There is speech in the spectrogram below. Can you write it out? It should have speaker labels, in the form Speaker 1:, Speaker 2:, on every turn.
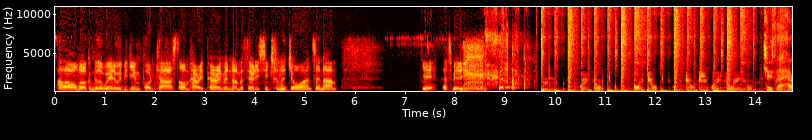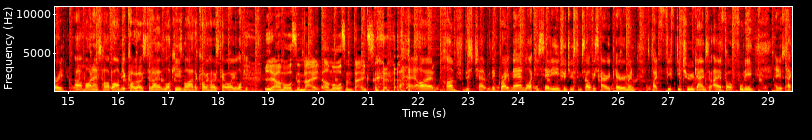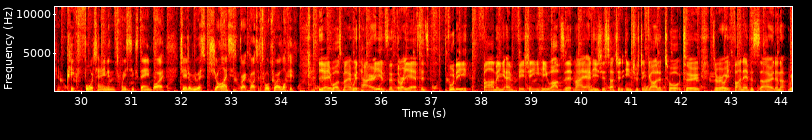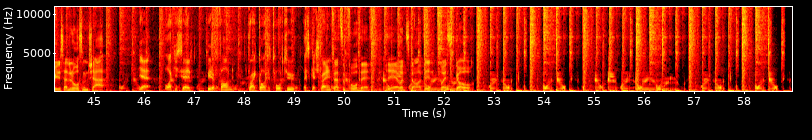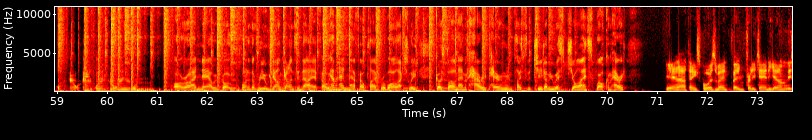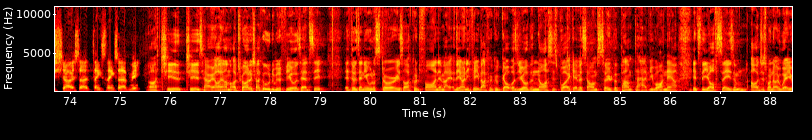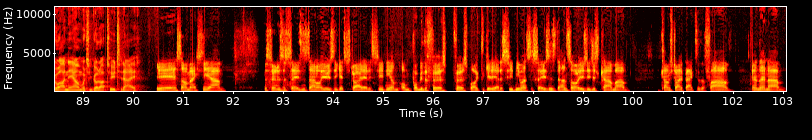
Speaker 1: Hello and welcome to the Where Do We Begin podcast. I'm Harry Perryman, number 36 from the Giants, and um, yeah, that's about it.
Speaker 2: Cheers for that, Harry. Uh, my name's Harper. I'm your co-host today. Lockie is my other co-host. How are you, Lockie?
Speaker 3: Yeah, I'm awesome, mate. I'm awesome. Thanks.
Speaker 2: I'm pumped for this chat with a great man. Like he said, he introduced himself. He's Harry Perryman. He's played 52 games of AFL footy, and he was taken at pick 14 in 2016 by GWS Giants. He's a great guy to talk to, eh, Lockie?
Speaker 3: yeah, he was, mate. With Harry, it's the three Fs. It's footy, farming, and fishing. He loves it, mate, and he's just such an interesting guy to talk to. It's a really fun episode, and we just had an awesome chat.
Speaker 2: Yeah, like you said, bit of fun. Great guy to talk to. Let's get straight into it.
Speaker 3: That's the fourth F. Yeah, let's dive in. Let's go.
Speaker 2: All right, now we've got one of the real young guns in the AFL. We haven't had an AFL player for a while, actually. Goes by the name of Harry Perryman, plays for the GWS Giants. Welcome, Harry.
Speaker 1: Yeah, no, thanks, boys. I've been, been pretty keen to get on this show, so thanks thanks for having me.
Speaker 3: Oh, cheers, cheers, Harry. I um, I tried to chuck a little bit of feelers out to see if there was any little stories I could find, and mate, the only feedback I could got was you're the nicest bloke ever. So I'm super pumped to have you on. Now it's the off season. I just want to know where you are now and what you got up to today.
Speaker 1: Yeah, so I'm actually um, as soon as the season's done, I usually get straight out of Sydney. I'm, I'm probably the first first bloke to get out of Sydney once the season's done. So I usually just come um, come straight back to the farm, and then um,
